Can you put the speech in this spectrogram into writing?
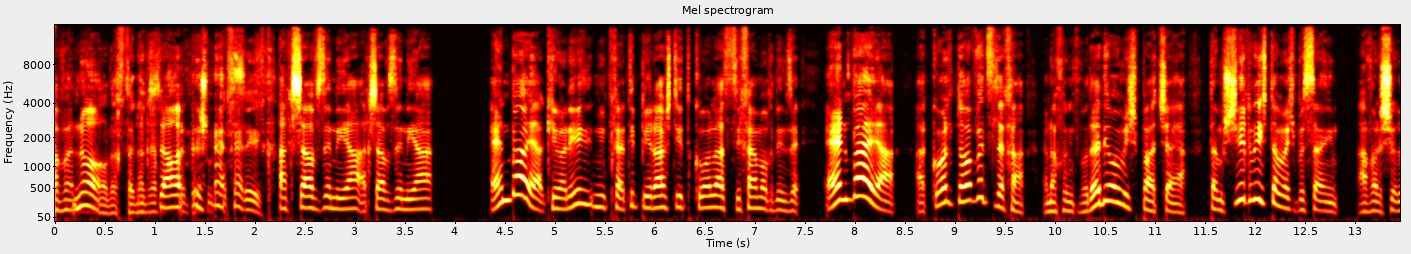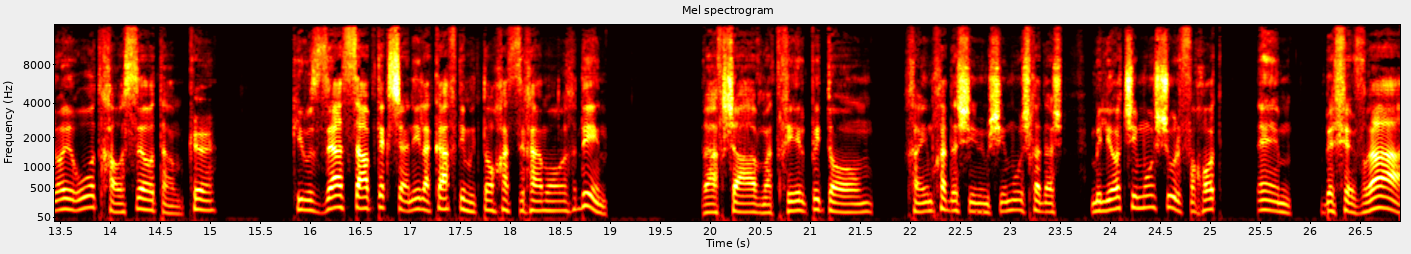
אבל לא, תגיד עכשיו- זה נהיה, עכשיו זה נהיה, אין בעיה, כאילו אני מבחינתי פירשתי את כל השיחה עם עורך דין זה, אין בעיה, הכל טוב אצלך, אנחנו נתמודד עם המשפט שהיה, תמשיך להשתמש בסמים, אבל שלא יראו אותך עושה אותם. כן. כאילו זה הסאבטקסט שאני לקחתי מתוך השיחה עם העורך דין. ועכשיו מתחיל פתאום חיים חדשים עם שימוש חדש, מלהיות שימוש שהוא לפחות הם, בחברה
